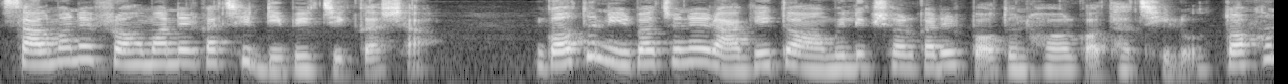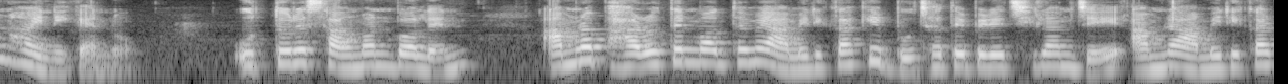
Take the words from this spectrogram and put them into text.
সালমান এফ রহমানের কাছে ডিবির জিজ্ঞাসা, গত নির্বাচনের আগেই তো আওয়ামী লীগ সরকারের পতন হওয়ার কথা ছিল, তখন হয়নি কেন? উত্তরে সালমান বলেন, আমরা ভারতের মাধ্যমে আমেরিকাকে বোঝাতে পেরেছিলাম যে আমরা আমেরিকার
